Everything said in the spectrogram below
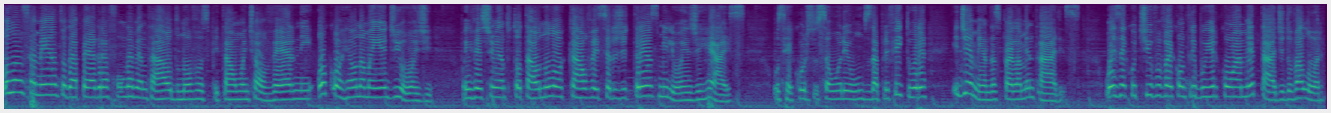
O lançamento da pedra fundamental do novo Hospital Monte Alverne ocorreu na manhã de hoje. O investimento total no local vai ser de 3 milhões de reais. Os recursos são oriundos da Prefeitura e de emendas parlamentares. O Executivo vai contribuir com a metade do valor.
